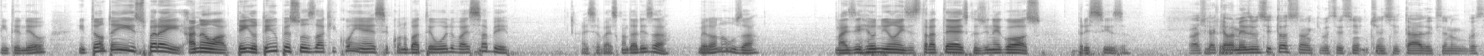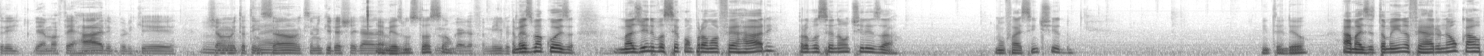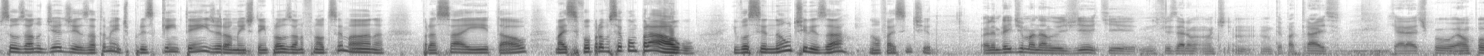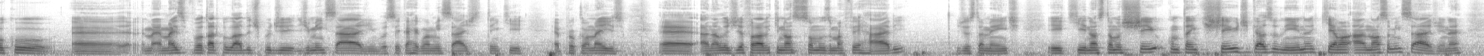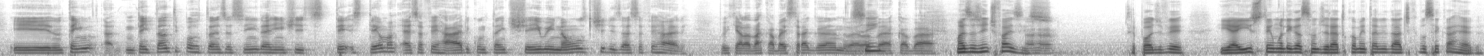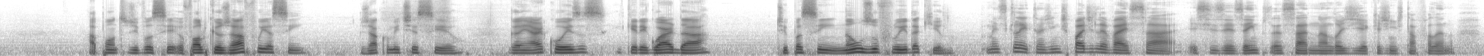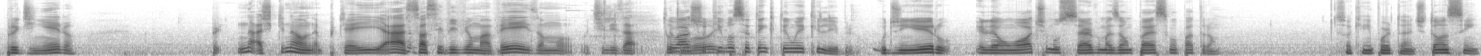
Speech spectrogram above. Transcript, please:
Entendeu? Então tem isso, peraí. Ah, não, ah, tem, eu tenho pessoas lá que conhecem. Quando bater o olho, vai saber. Aí você vai escandalizar. Melhor não usar. Mas em reuniões estratégicas de negócio, precisa. Eu acho que é Entendeu? aquela mesma situação que você tinha citado, que você não gostaria de ganhar uma Ferrari porque chama Hum, muita atenção, que você não queria chegar É a no, mesma no situação. lugar da família. É a mesma coisa. Imagine você comprar uma Ferrari para você não utilizar. Não faz sentido. Entendeu? Ah, mas também a Ferrari não é um carro para você usar no dia a dia, exatamente. Por isso que quem tem, geralmente tem para usar no final de semana, para sair e tal. Mas se for para você comprar algo e você não utilizar, não faz sentido. Eu lembrei de uma analogia que me fizeram um, um- tempo atrás, que era tipo, é um pouco. É, é mais voltado pro lado tipo de, de mensagem. Você carrega uma mensagem, tem que é, proclamar isso. É, a analogia falava que nós somos uma Ferrari, justamente, e que nós estamos cheio, com um tanque cheio de gasolina, que é a nossa mensagem, né? E não tem, não tem tanta importância assim da gente ter, ter uma, essa Ferrari com o tanque cheio e não utilizar essa Ferrari. Porque ela vai acabar estragando, ela Sim. vai acabar. Mas a gente faz isso. Aham. Você pode ver. E aí isso tem uma ligação direta com a mentalidade que você carrega. A ponto de você. Eu falo que eu já fui assim. Já cometi esse erro. Ganhar coisas e querer guardar. Tipo assim, não usufruir daquilo. Mas, Cleiton, a gente pode levar essa, esses exemplos, essa analogia que a gente tá falando pro dinheiro? Por- não, acho que não, né? Porque aí, ah, só se vive uma vez, vamos utilizar tudo eu acho hoje. que você tem que ter um equilíbrio. O dinheiro ele é um ótimo servo, mas é um péssimo patrão. Isso aqui é importante. Então, assim,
